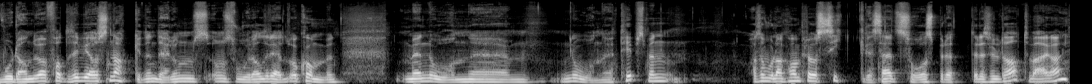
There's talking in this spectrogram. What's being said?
hvordan du har fått det til. Vi har snakket en del om, om svor allerede og kommet med noen, eh, noen tips, men altså, hvordan kan man prøve å sikre seg et så sprøtt resultat hver gang?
